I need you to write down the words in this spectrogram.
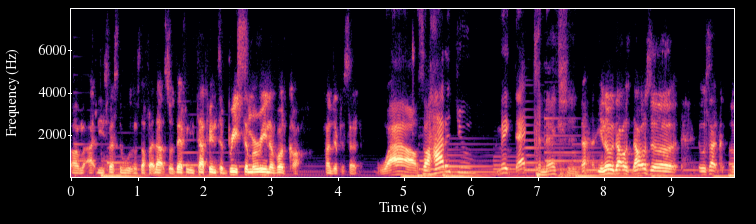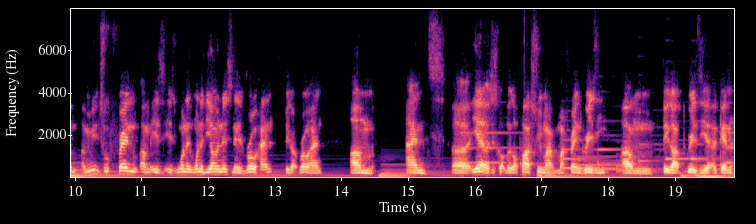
um at these festivals and stuff like that. So definitely tap into Brisa Marina vodka, hundred percent. Wow. So how did you make that connection? That- you know that was that was a it was like a, a mutual friend um is is one of one of the owners named Rohan big up Rohan. Um and uh yeah I just got we got passed through my, my friend Grizzy. Um big up Grizzy again.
